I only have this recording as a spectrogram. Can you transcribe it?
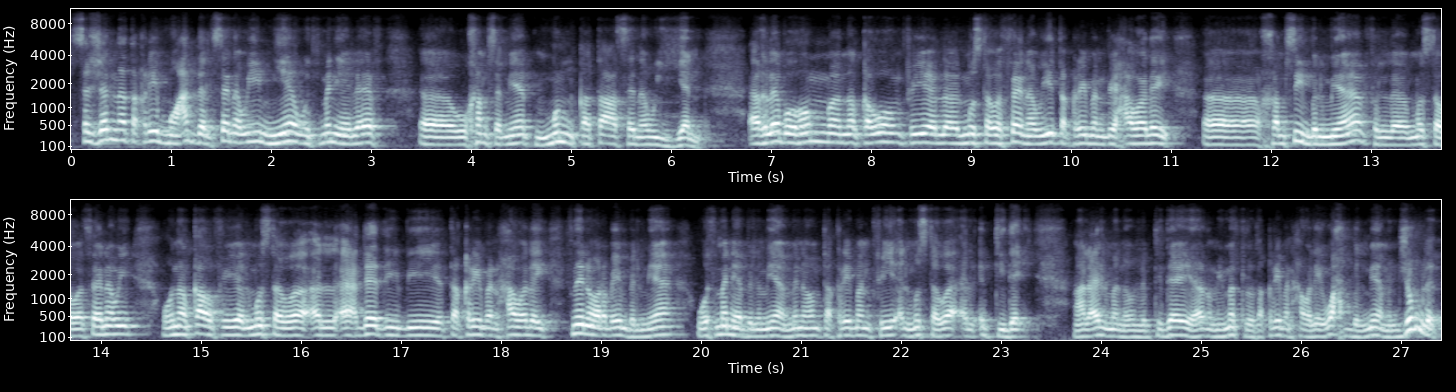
سجلنا تقريبا معدل سنوي 108500 منقطع سنويا. أغلبهم نلقاوهم في المستوى الثانوي تقريبا بحوالي في المستوى الثانوي ونلقاو في المستوى الإعدادي بتقريبا حوالي 42% و8% منهم تقريبا في المستوى الابتدائي. مع العلم أنه الابتدائي هذا يمثلوا تقريبا حوالي 1% من جملة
